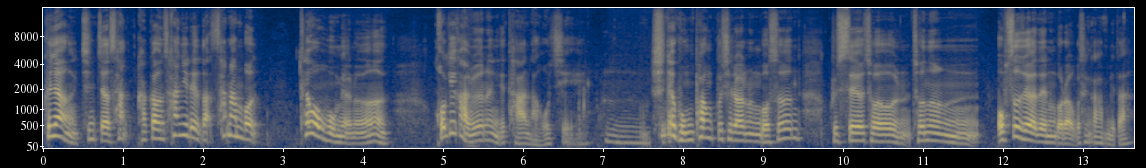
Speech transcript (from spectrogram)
그냥 진짜 산, 가까운 산이라도 산 한번 태워보면은 거기 가면은 이제 다 나오지. 음. 신의 공판꽃이라는 것은 글쎄요, 저, 저는 없어져야 되는 거라고 생각합니다.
